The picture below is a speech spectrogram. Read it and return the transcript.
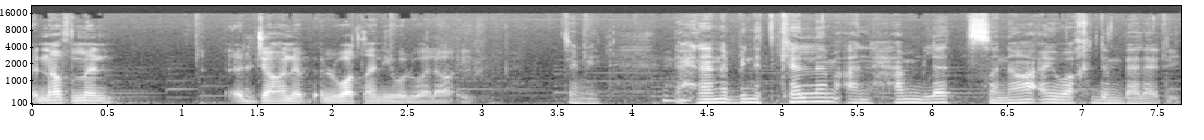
نضمن الجانب الوطني والولائي. جميل. إحنا نبي نتكلم عن حملة صناعي واخدم بلدي.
